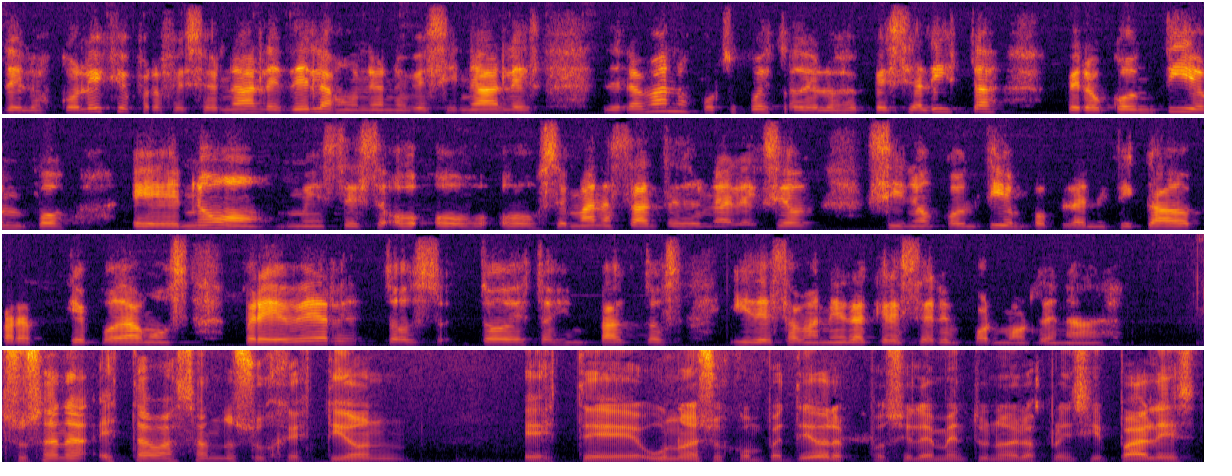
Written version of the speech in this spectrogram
de los colegios profesionales, de las uniones vecinales, de la mano, por supuesto, de los especialistas, pero con tiempo, eh, no meses o, semanas antes de una elección, sino con tiempo planificado para que podamos prever todos, todos estos impactos y de esa manera crecer en forma ordenada. Susana, ¿está basando su gestión este, uno de sus competidores, posiblemente uno de los principales,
